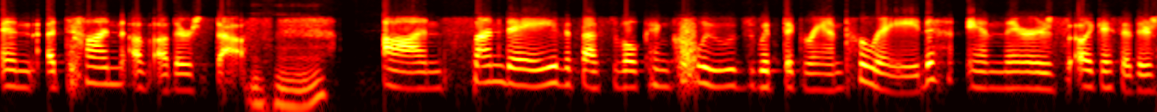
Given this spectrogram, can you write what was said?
and a ton of other stuff. Mm-hmm. On Sunday, the festival concludes with the grand parade, and there's, like I said, there's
